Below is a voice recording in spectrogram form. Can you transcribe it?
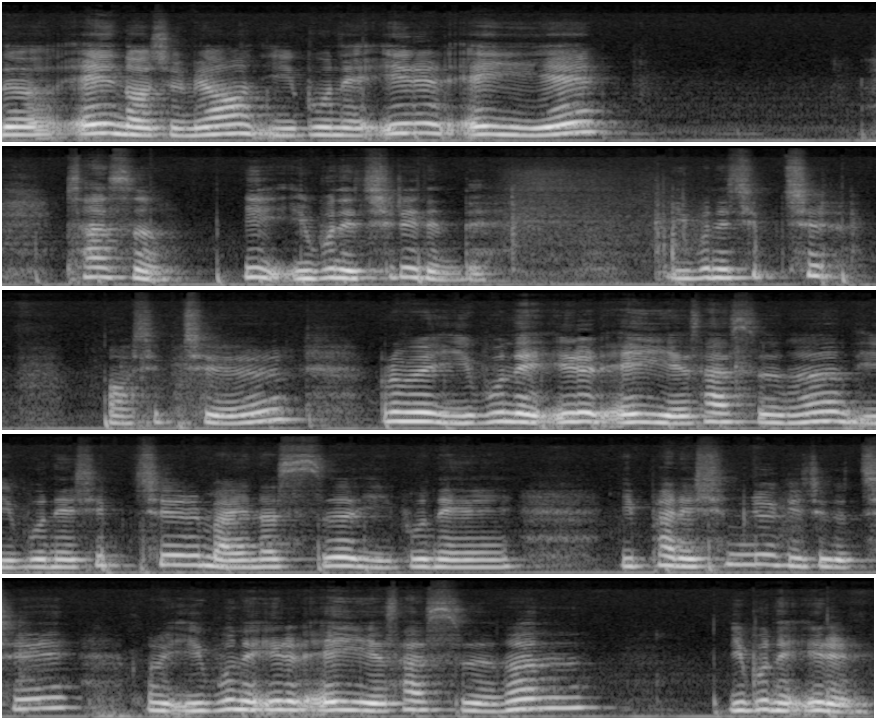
a 넣어주면 2분의 1 a의 4승 이 2분의 7이 된대. 2분의 17. 어, 17. 그러면 2분의 1a의 4승은 2분의 17 마이너스 2분의 28의 16이지, 그치? 그럼 2분의 1a의 4승은 2분의 1.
